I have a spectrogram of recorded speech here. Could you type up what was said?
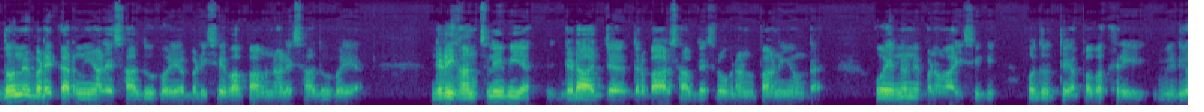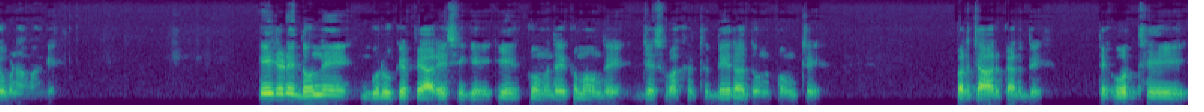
ਦੋਨੇ ਬੜੇ ਕਰਨੀ ਵਾਲੇ ਸਾਧੂ ਹੋਏ ਆ ਬੜੀ ਸੇਵਾ ਭਾਵਨਾ ਵਾਲੇ ਸਾਧੂ ਹੋਏ ਆ। ਜਿਹੜੀ ਹੰਸਲੀ ਵੀ ਆ ਜਿਹੜਾ ਅੱਜ ਦਰਬਾਰ ਸਾਹਿਬ ਦੇ ਸਰੋਵਰਾਂ ਨੂੰ ਪਾਣੀ ਆਉਂਦਾ। ਹੈ, ਉਹ ਇਹਨਾਂ ਨੇ ਬਣਵਾਈ ਸੀਗੀ, ਉਹਦੇ ਉੱਤੇ ਆਪਾਂ ਵੱਖਰੀ ਵੀਡੀਓ ਬਣਾਵਾਂਗੇ। ਇਹ ਜਿਹੜੇ ਦੋਨੇ ਗੁਰੂ ਕੇ ਪਿਆਰੇ ਸੀਗੇ, ਇਹ ਘੁੰਮਦੇ ਘਮਾਉਂਦੇ ਜਿਸ ਵਕਤ ਦੇਹਰਾਦੂਨ ਪਹੁੰਚੇ, ਪ੍ਰਚਾਰ ਕਰਦੇ, ਤੇ ਉੱਥੇ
